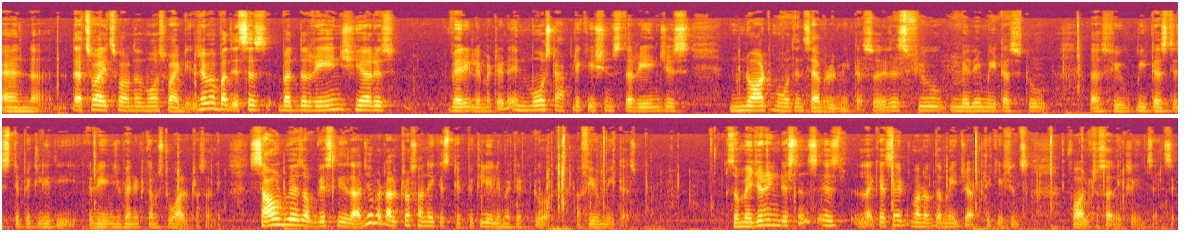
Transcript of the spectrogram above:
and uh, that's why it's one of the most widely remember this is but the range here is very limited. In most applications the range is not more than several meters. So it is few millimeters to a few meters is typically the range when it comes to ultrasonic. Sound waves obviously larger but ultrasonic is typically limited to a, a few meters. So measuring distance is like i said one of the major applications for ultrasonic range sensing.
